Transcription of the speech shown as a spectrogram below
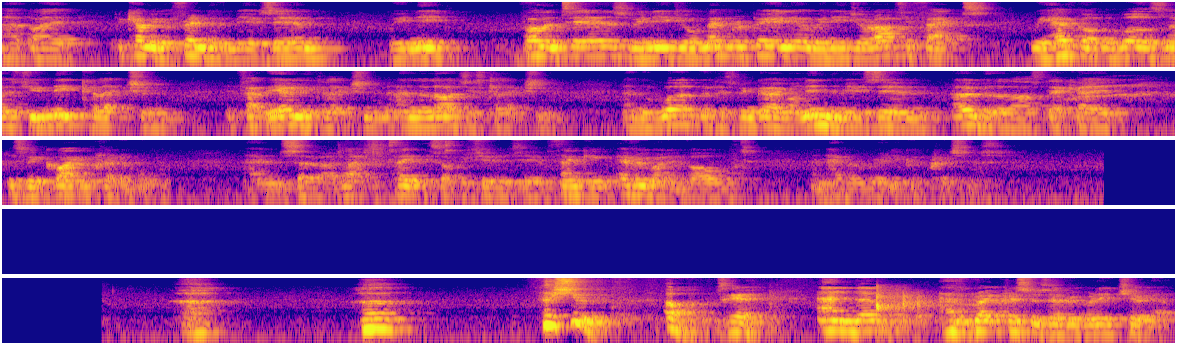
uh, by becoming a friend of the museum. We need volunteers, we need your memorabilia, we need your artifacts, we have got the world's most unique collection, in fact the only collection and the largest collection. And the work that has been going on in the museum over the last decade has been quite incredible. And so I'd like to take this opportunity of thanking everyone involved and have a really good Christmas. Uh, shoot. Oh, it's here. And um, have a great Christmas, everybody. Cheerio.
